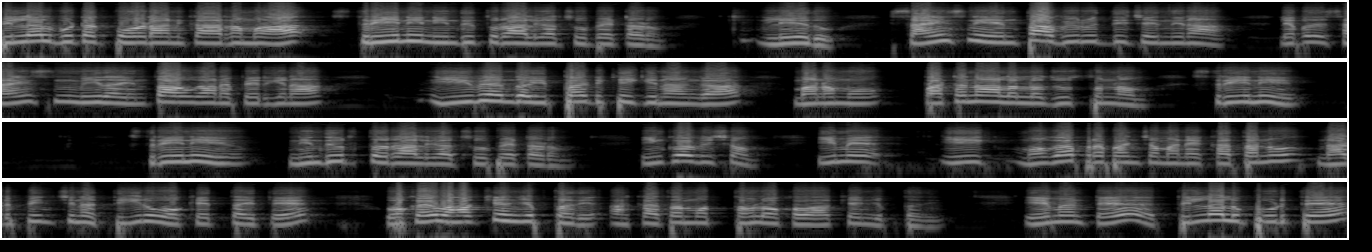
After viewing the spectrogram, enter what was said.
పిల్లలు పుట్టకపోవడానికి కారణం ఆ స్త్రీని నిందితురాలుగా చూపెట్టడం. లేదు. సైన్స్ని ఎంత అభివృద్ధి చెందినా లేకపోతే సైన్స్ మీద ఎంత అవగాహన పెరిగినా ఈవెందో ఇప్పటికీ గినంగా మనము పట్టణాలలో చూస్తున్నాం. స్త్రీని స్త్రీని నిందితురాలుగా చూపెట్టడం. ఇంకో విషయం ఈమె ఈ మొగ ప్రపంచం అనే కథను నడిపించిన తీరు ఒక ఎత్తు అయితే ఒక వాక్యం చెప్తుంది. ఆ కథ మొత్తంలో ఒక వాక్యం చెప్తుంది. ఏమంటే పిల్లలు పుడితే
